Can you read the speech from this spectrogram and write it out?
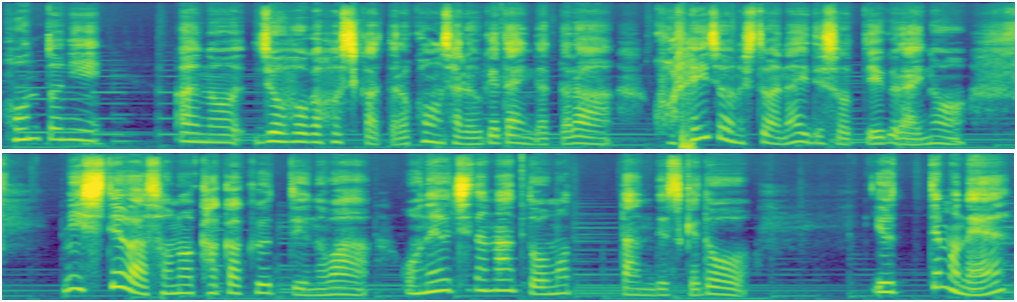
本当にあの、情報が欲しかったら、コンサル受けたいんだったら、これ以上の人はないでしょっていうぐらいの、にしてはその価格っていうのは、お値打ちだなと思ったんですけど、言ってもね、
